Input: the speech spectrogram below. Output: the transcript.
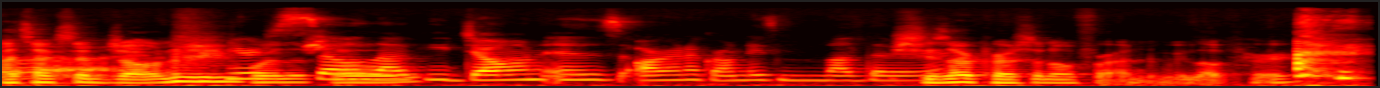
god! I texted Joan before You're the so show. lucky. Joan is Ariana Grande's mother. She's our personal friend. We love her.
